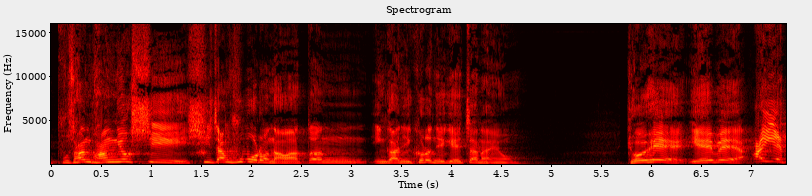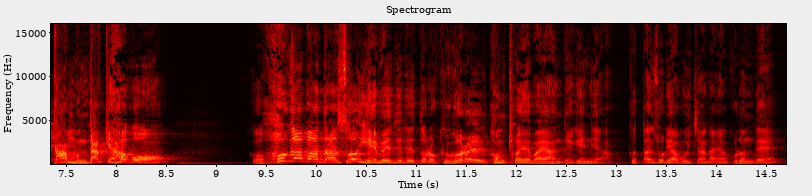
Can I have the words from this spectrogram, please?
부산광역시 시장 후보로 나왔던 인간이 그런 얘기 했잖아요. 교회 예배 아예 다 문 닫게 하고 그 허가받아서 예배 드리도록 그거를 검토해 봐야 안 되겠냐. 그딴 소리 하고 있잖아요. 그런데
